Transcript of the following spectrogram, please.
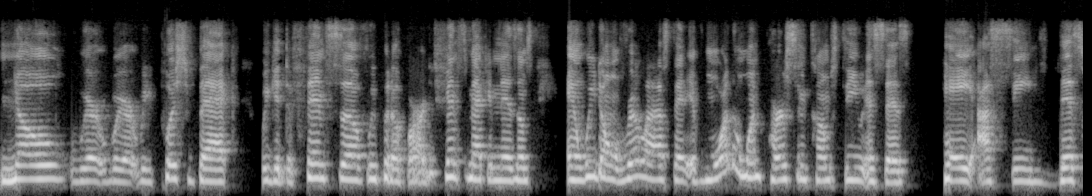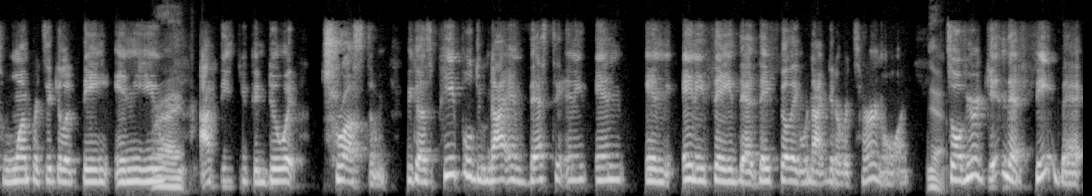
no we're we're we push back we get defensive we put up our defense mechanisms and we don't realize that if more than one person comes to you and says, Hey, I see this one particular thing in you. Right. I think you can do it. Trust them because people do not invest in any in in anything that they feel they would not get a return on. Yeah. So if you're getting that feedback,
